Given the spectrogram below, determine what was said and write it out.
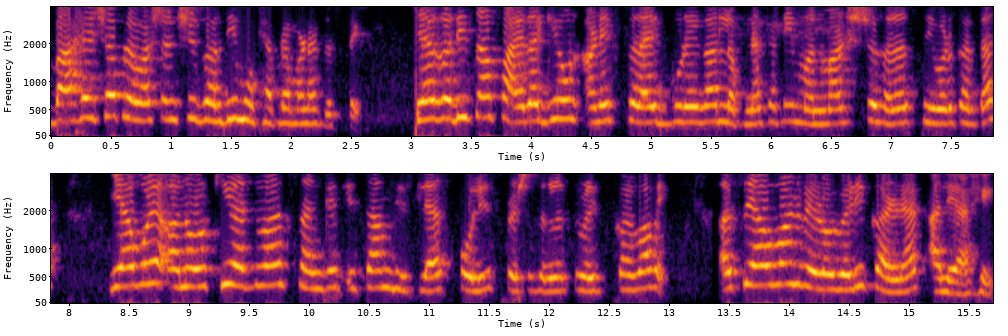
बाहेरच्या प्रवाशांची गर्दी मोठ्या प्रमाणात असते. या गर्दीचा फायदा घेऊन अनेक सराईत गुन्हेगार लपण्यासाठी मनमाड शहरच निवड करतात. यामुळे अनोळखी अथवा संकेत इसाम दिसल्यास पोलीस प्रशासनाला त्वरित कळवावे. असे आवाहन वेळोवेळी करण्यात आले आहे.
